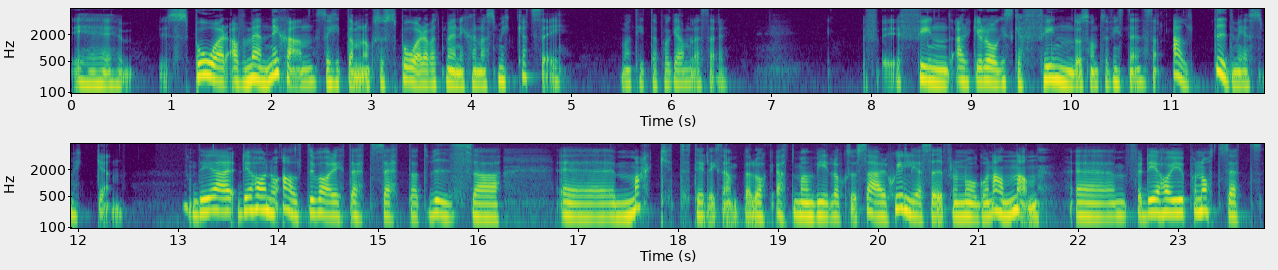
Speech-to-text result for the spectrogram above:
eh, spår av människan så hittar man också spår av att människan har smyckat sig. Om man tittar på gamla så här, fynd, arkeologiska fynd och sånt så finns det nästan alltid med smycken. Det, är, det har nog alltid varit ett sätt att visa eh, makt till exempel och att man vill också särskilja sig från någon annan. Eh, för det har ju på något sätt,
